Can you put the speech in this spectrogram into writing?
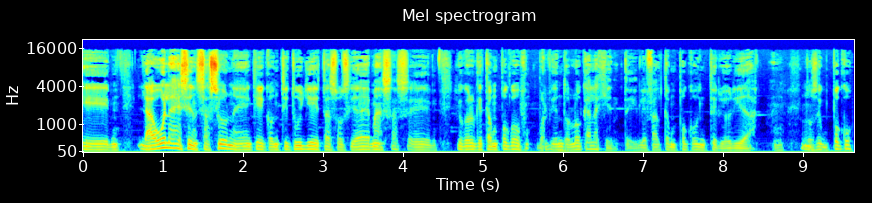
eh, la ola de sensaciones que constituye esta sociedad de masas, eh, yo creo que está un poco volviendo loca a la gente y le falta un poco de interioridad. Entonces, un poco,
